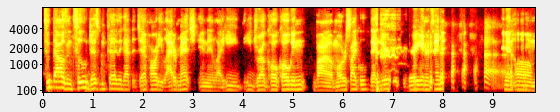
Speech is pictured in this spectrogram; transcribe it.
2002, just because it got the Jeff Hardy ladder match, and then like he he drug Hulk Hogan by a motorcycle that year, very entertaining. And um,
